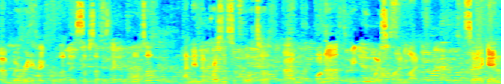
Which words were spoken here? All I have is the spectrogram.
um, we're really hopeful that there's subsurface liquid water, and in the presence of water um, on Earth, we always find life. So, again,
